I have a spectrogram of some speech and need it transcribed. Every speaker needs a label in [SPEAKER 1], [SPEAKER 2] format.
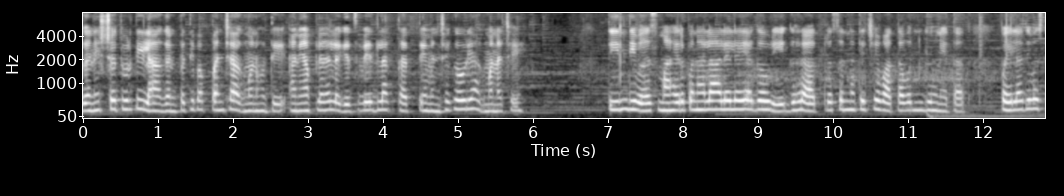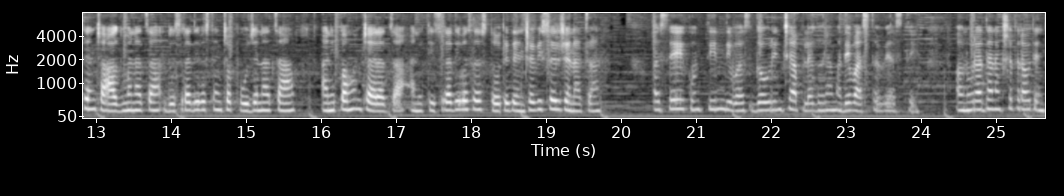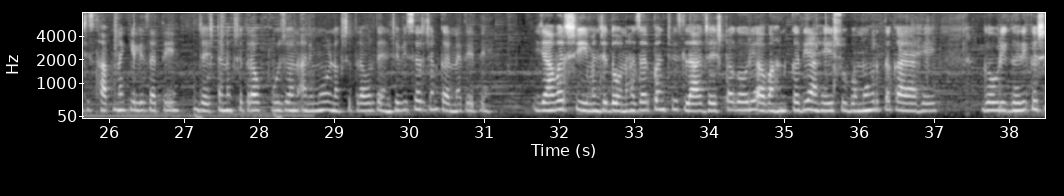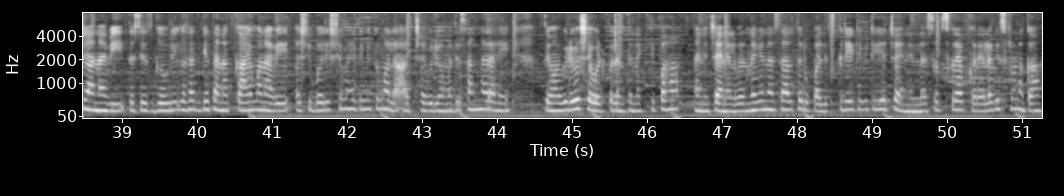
[SPEAKER 1] गणेश चतुर्थीला गणपती बाप्पांचे आगमन होते आणि आपल्याला लगेच वेध लागतात ते म्हणजे गौरी आगमनाचे. तीन दिवस माहेरपणाला आलेल्या या गौरी घरात प्रसन्नतेचे वातावरण घेऊन येतात. पहिला दिवस त्यांच्या आगमनाचा दुसरा दिवस त्यांच्या पूजनाचा आणि पाहुणचाराचा आणि तिसरा दिवस असतो ते त्यांच्या विसर्जनाचा. असे एकूण तीन दिवस गौरींचे आपल्या घरामध्ये वास्तव्य असते. अनुराधा नक्षत्रावर त्यांची स्थापना केली जाते. ज्येष्ठ नक्षत्रावर पूजन आणि मूळ नक्षत्रावर त्यांचे विसर्जन करण्यात येते. यावर्षी म्हणजे दोन हजार पंचवीसला ज्येष्ठ गौरी आवाहन कधी आहे? शुभमुहूर्त काय आहे? गौरी घरी कशी आणावी? तसेच गौरी घरात घेताना काय म्हणावे? अशी बरीचशी माहिती मी तुम्हाला आजच्या व्हिडिओमध्ये सांगणार आहे. तेव्हा व्हिडिओ शेवटपर्यंत नक्की पहा आणि चॅनलवर नवीन असाल तर रुपालीच क्रिएटिव्हिटी या चॅनेलला सबस्क्राईब करायला विसरू नका.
